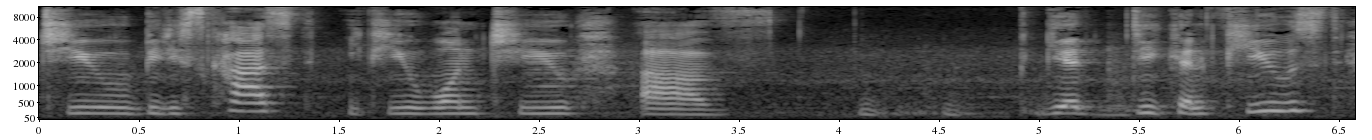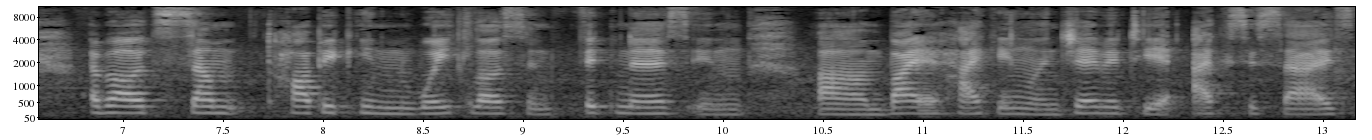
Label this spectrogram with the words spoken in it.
to be discussed, if you want to uh, get deconfused about some topic in weight loss and fitness, in um, biohacking, longevity, exercise,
